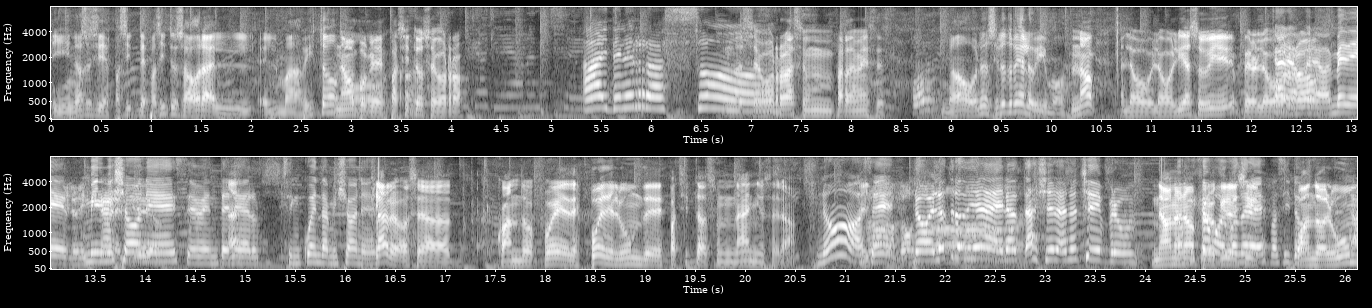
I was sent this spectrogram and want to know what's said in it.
Y no sé si Despacito, Despacito es ahora el, el más visto. No, o- porque despacito ah. se borró. Ay, tenés razón. Se borró hace un par de meses. No, boludo, si el otro día lo vimos. No, lo, lo volví a subir, pero lo Claro, borró. pero en vez El de mil el millones deben tener 50 millones. Claro, o sea, cuando fue después del boom de Despacito, hace un año será. No, El- no, el otro día era ayer anoche, pero No, no, no, pero quiero decir, cuando el boom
